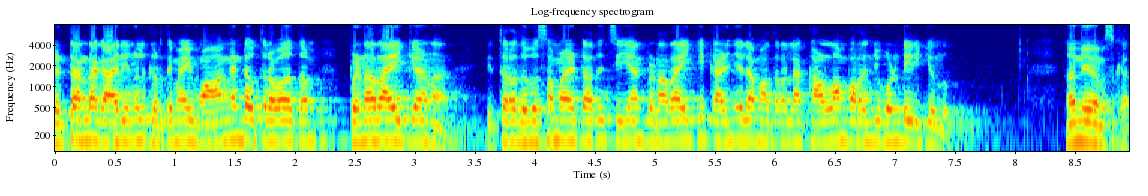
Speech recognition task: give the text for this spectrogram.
കിട്ടേണ്ട കാര്യങ്ങൾ കൃത്യമായി വാങ്ങേണ്ട ഉത്തരവാദിത്തം പിണറായിക്കാണ്. ഇത്ര ദിവസമായിട്ട് അത് ചെയ്യാൻ പിണറായിക്ക് കഴിഞ്ഞില്ല മാത്രമല്ല കള്ളം പറഞ്ഞുകൊണ്ടിരിക്കുന്നു. നന്ദി നമസ്കാരം.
